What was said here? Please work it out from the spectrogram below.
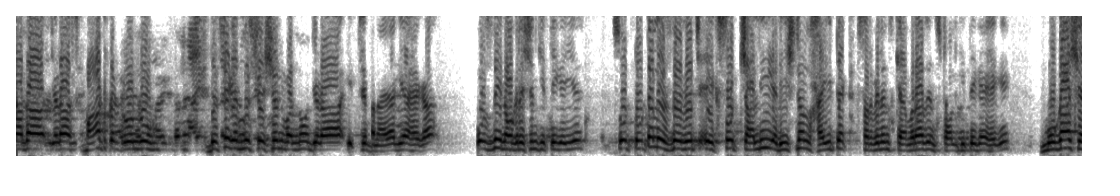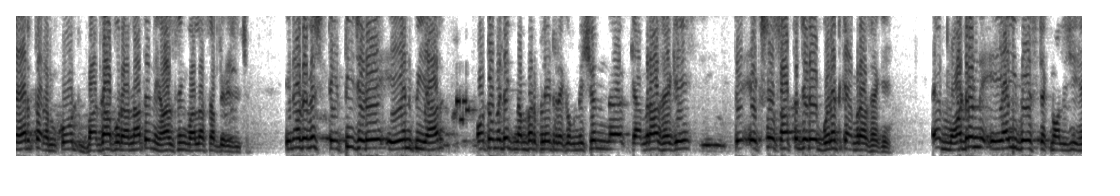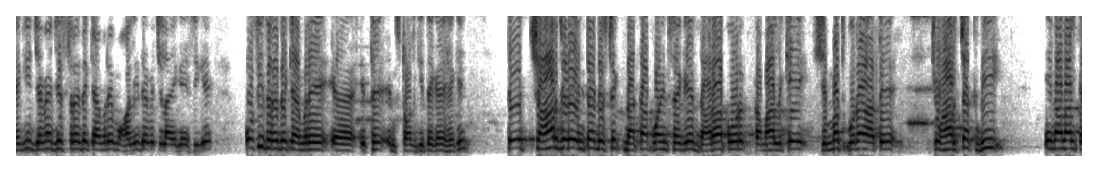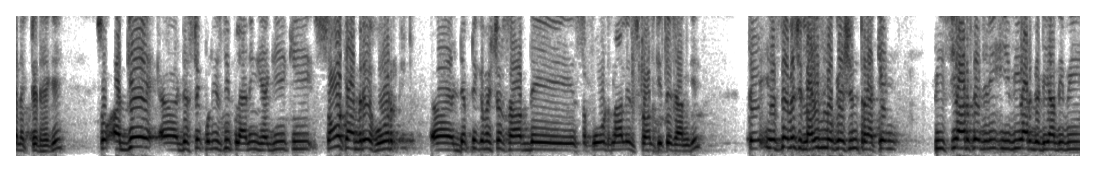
ਇਹਨਾਂ ਦਾ ਜਿਹੜਾ smart control room district administration ਵੱਲੋਂ ਜਿਹੜਾ ਇੱਥੇ ਬਣਾਇਆ ਗਿਆ ਹੈਗਾ, ਉਸ ਦੀ ਇਨੋਗ੍ਰੇਸ਼ਨ ਕੀਤੀ ਗਈ ਹੈ। ਸੋ ਟੋਟਲ ਇਸ ਦੇ ਵਿੱਚ 140 additional high tech surveillance cameras install ਕੀਤੇ ਗਏ ਹੈਗੇ। ਮੋਗਾ ਸ਼ਹਿਰ, ਧਰਮਕੋਟ ਬਾਗਾ ਪੁਰਾਣਾ ਤੇ ਨਿਹਾਲ ਸਿੰਘ ਵਾਲਾ ਸਬ ਡਿਵੀਜ਼ਨ ਚ। ਇਹਨਾਂ ਦੇ ਵਿੱਚ 33 ਜਿਹੜੇ ANPR automatic number plate recognition cameras ਹੈਗੇ ਤੇ 107 ਜਿਹੜੇ ਬੁਲੇਟ ਕੈਮਰਾਜ਼ ਹੈਗੇ। ਇਹ ਮਾਡਰਨ AI ਬੇਸਡ ਟੈਕਨੋਲੋਜੀ ਹੈਗੀ, ਜਿਵੇਂ ਜਿਸ ਤਰ੍ਹਾਂ ਦੇ ਕੈਮਰੇ ਮੋਹਾਲੀ ਦੇ ਵਿੱਚ ਲਾਏ ਗਏ ਸੀਗੇ ਉਸੇ ਤਰ੍ਹਾਂ ਦੇ ਕੈਮਰੇ ਇੱਥੇ ਇੰਸਟਾਲ ਕੀਤੇ ਗਏ ਹੈਗੇ। ਤੇ ਚਾਰ ਜਿਹੜੇ ਇੰਟਰ ਡਿਸਟ੍ਰਿਕਟ ਨਾਕਾ ਪੁਆਇੰਟਸ ਹੈਗੇ, ਦਾਰਾਪੁਰ, ਕਮਾਲਕੇ, ਹਿੰਮਤਪੁਰਾ ਅਤੇ ਚੋਹਾਰਚੱਕ ਵੀ ਇਹਨਾਂ ਨਾਲ ਕਨੈਕਟਡ ਹੈਗੇ। ਸੋ ਅੱਗੇ ਡਿਸਟ੍ਰਿਕਟ ਪੁਲਿਸ ਦੀ ਪਲੈਨਿੰਗ ਹੈਗੀ ਕਿ 100 ਕੈਮਰੇ ਹੋਰ ਡਿਪਟੀ ਕਮਿਸ਼ਨਰ ਸਾਹਿਬ ਦੇ ਸਪੋਰਟ ਨਾਲ ਇੰਸਟਾਲ ਕੀਤੇ ਜਾਣਗੇ। ਤੇ ਇਸ ਦੇ ਵਿੱਚ ਲਾਈਵ ਲੋਕੇਸ਼ਨ ਟਰੈਕਿੰਗ ਪੀਸੀਆਰ ਤੇ ਜਿਹੜੀ ਈਵੀਆਰ ਗੱਡੀਆਂ ਦੀ ਵੀ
